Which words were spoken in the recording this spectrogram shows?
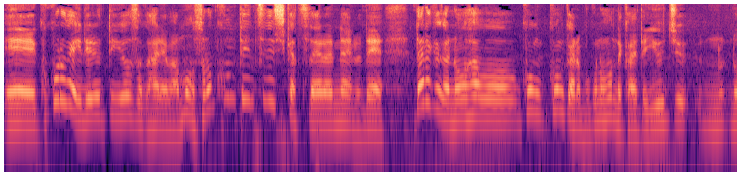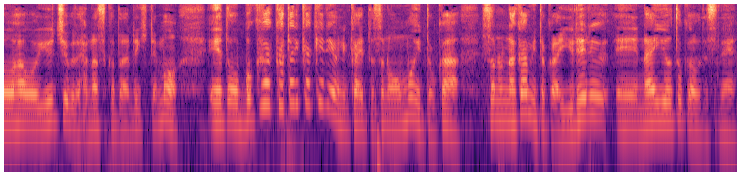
えー、心が入れるっていう要素が入れば、もうそのコンテンツでしか伝えられないので、誰かがノウハウを、今回の僕の本で書いた YouTube、ノウハウを YouTube で話すことができても、えっ、ー、と、僕が語りかけるように書いたその思いとか、その中身とか揺れる、えー、内容とかをですね、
